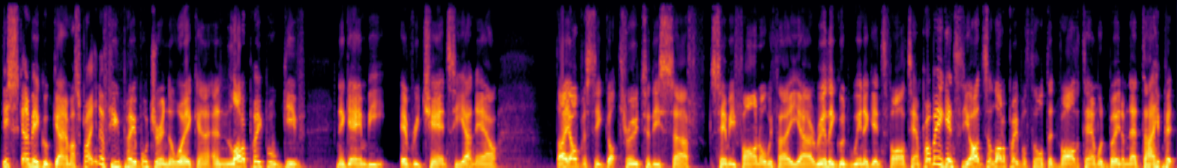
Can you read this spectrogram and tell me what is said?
This is going to be a good game. I've spoken to a few people during the week, uh, and a lot of people give Nagambie every chance here. Now, they obviously got through to this uh, semi final with a uh, really good win against Violet Town. Probably against the odds. A lot of people thought that Violet Town would beat them that day, but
